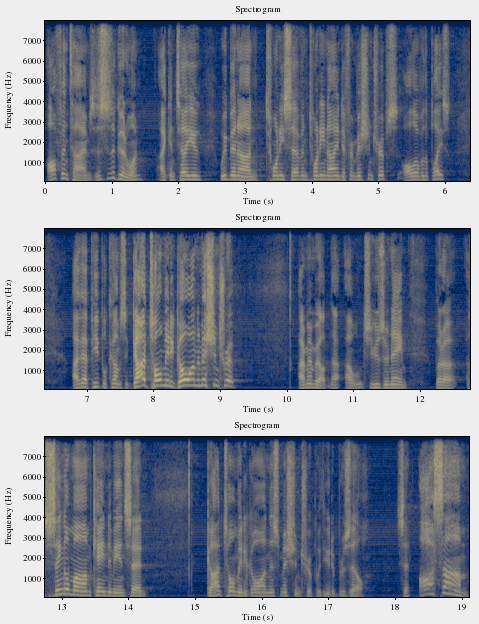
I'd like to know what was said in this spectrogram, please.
Oftentimes, this is a good one. I can tell you, we've been on 27, 29 different mission trips all over the place. I've had people come and say, God told me to go on the mission trip. I remember, uh, I won't use her name, but a, a single mom came to me and said, God told me to go on this mission trip with you to Brazil. I said, Awesome.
